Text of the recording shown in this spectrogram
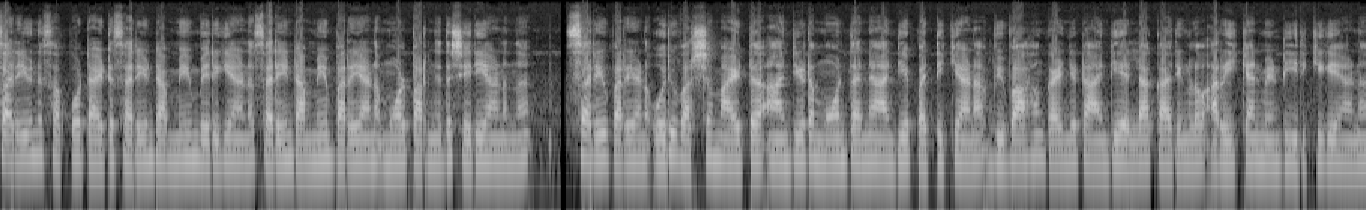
സരയുവിന് സപ്പോർട്ടായിട്ട് സരയുടെ അമ്മയും വരികയാണ്. സരയുടെ അമ്മയും പറയാണ് മോൾ പറഞ്ഞത് ശരിയാണെന്ന്. സരയു പറയാണ് ഒരു വർഷമായിട്ട് ആന്റിയുടെ മോൻ തന്നെ ആന്റിയെ പറ്റിക്കുകയാണ്. വിവാഹം കഴിഞ്ഞിട്ട് ആന്റിയെ എല്ലാ കാര്യങ്ങളും അറിയിക്കാൻ വേണ്ടി ഇരിക്കുകയാണ്.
